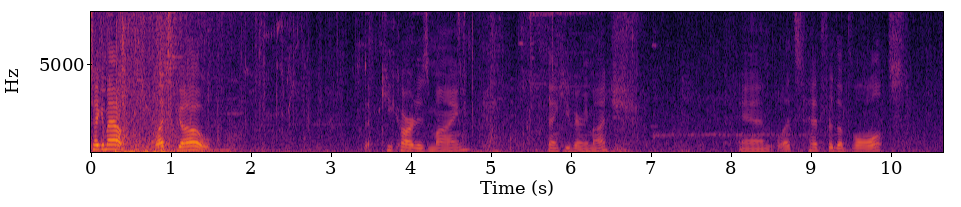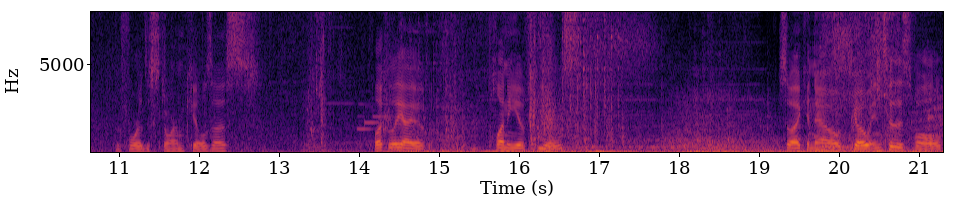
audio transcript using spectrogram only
Take him out! Let's go! That keycard is mine. Thank you very much. And let's head for the vault before the storm kills us. Luckily, I have plenty of heals. So I can now go into this vault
